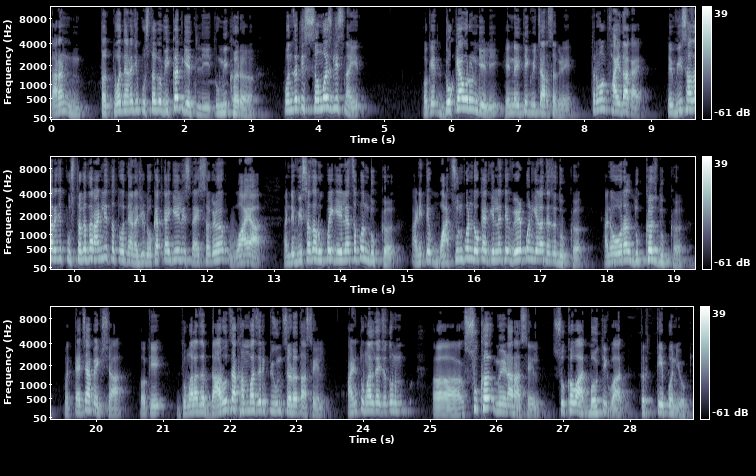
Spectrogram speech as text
कारण तत्वज्ञानाची पुस्तकं विकत घेतली तुम्ही खरं पण जर ती समजलीच नाहीत ओके डोक्यावरून गेली हे नैतिक विचार सगळे तर मग फायदा काय? ते वीस हजाराची पुस्तकं तर आणली तत्वज्ञानाची डोक्यात काय गेलीच नाही सगळं वाया आणि ते वीस हजार रुपये गेल्याचं पण दुःख आणि ते वाचून पण डोक्यात गेलं नाही ते वेळ पण गेला त्याचं दुःख आणि ओव्हरऑल दुःखच दुःख. मग त्याच्यापेक्षा ओके तुम्हाला जर दारूचा खांबा जरी पिऊन चढत असेल आणि तुम्हाला त्याच्यातून सुख मिळणार असेल सुखवाद भौतिकवाद तर ते पण योग्य.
